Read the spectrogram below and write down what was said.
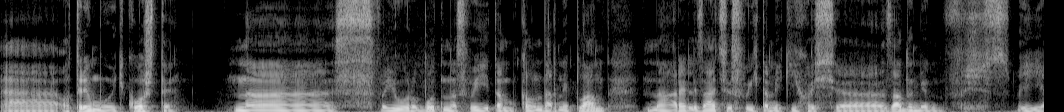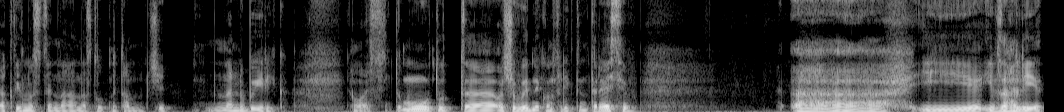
е, отримують кошти на свою роботу, на свій там календарний план, на реалізацію своїх там якихось е, задумів і активності на наступний там чи на будь-який рік. Ось. Тому тут е, очевидний конфлікт інтересів. Е, і, і взагалі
